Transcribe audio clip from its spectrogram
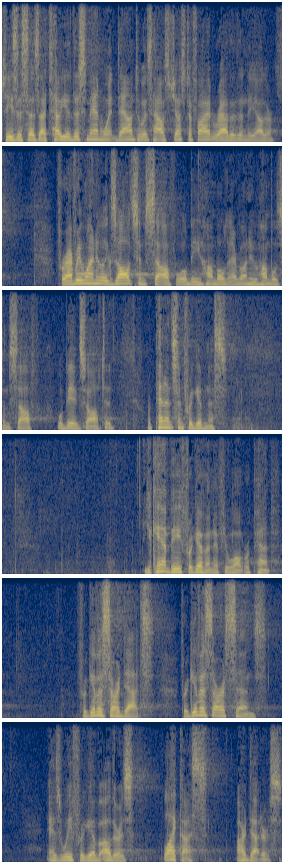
Jesus says, I tell you, this man went down to his house justified rather than the other. For everyone who exalts himself will be humbled, and everyone who humbles himself will be exalted. Repentance and forgiveness. You can't be forgiven if you won't repent. Forgive us our debts. Forgive us our sins as we forgive others like us, our debtors,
